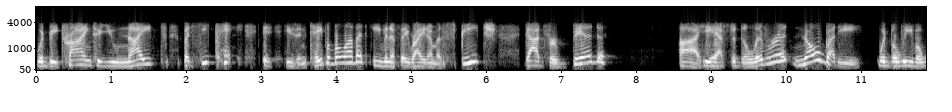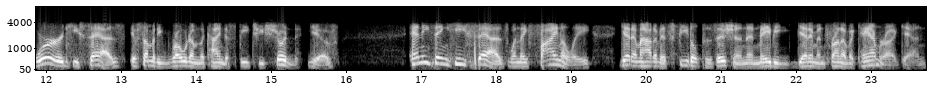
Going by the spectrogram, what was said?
would be trying to unite, but he can't, he's incapable of it, even if they write him a speech. God forbid uh, he has to deliver it. Nobody would believe a word he says if somebody wrote him the kind of speech he should give. Anything he says when they finally get him out of his fetal position and maybe get him in front of a camera again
